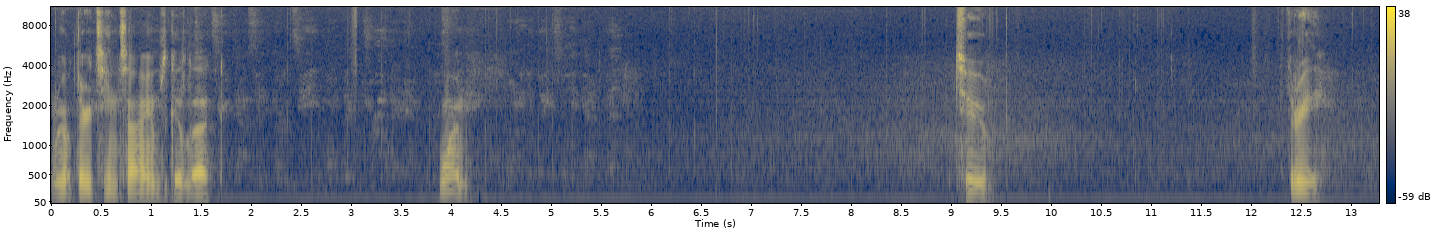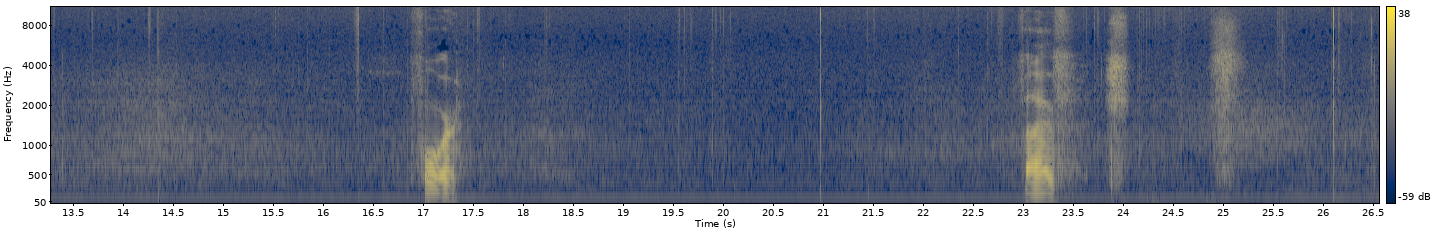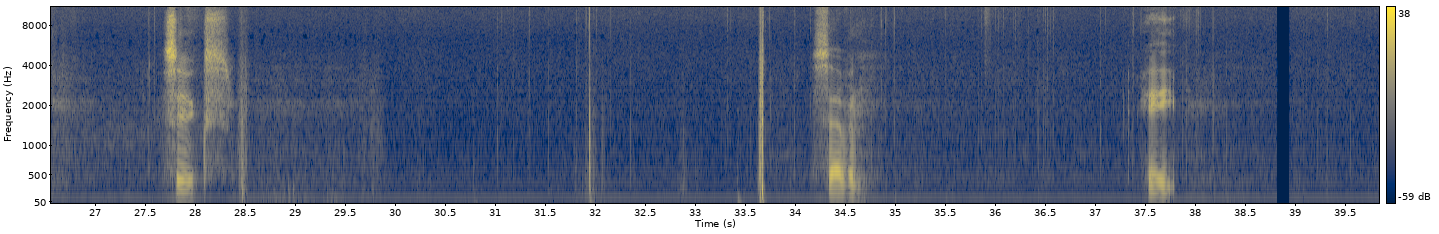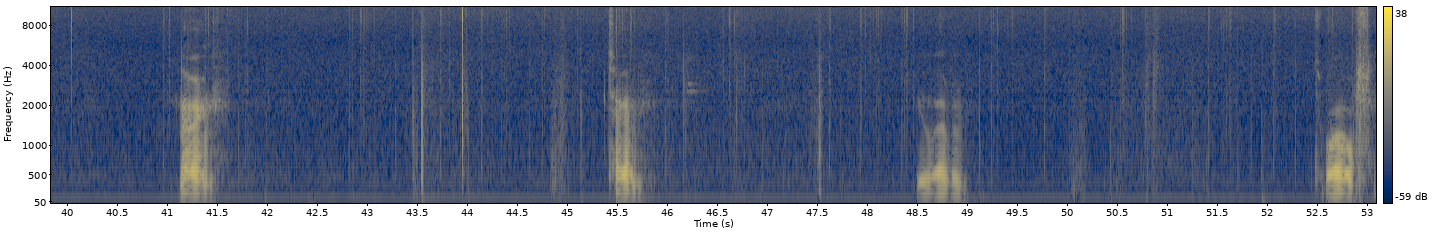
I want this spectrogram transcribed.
We go 13 times. Good luck. One. Two. Three. Four. Five. Six. Seven. Eight. Nine. Ten. Eleven. Twelve.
